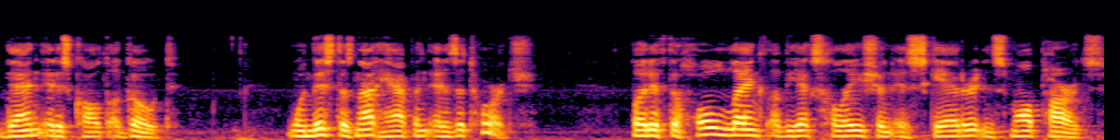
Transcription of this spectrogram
Then it is called a goat. When this does not happen, it is a torch. But if the whole length of the exhalation is scattered in small parts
